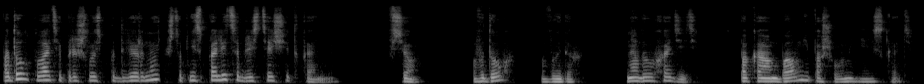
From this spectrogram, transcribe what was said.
Подол платья пришлось подвернуть, чтобы не спалиться блестящей тканью. Все. Вдох, выдох. Надо уходить, пока амбал не пошел меня искать.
